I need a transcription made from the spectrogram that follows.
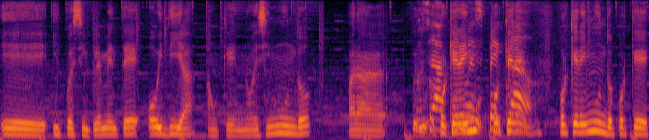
eh, y pues simplemente hoy día aunque no es inmundo para O sea, porque que era inmu- porque era- pecado. porque era inmundo, porque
